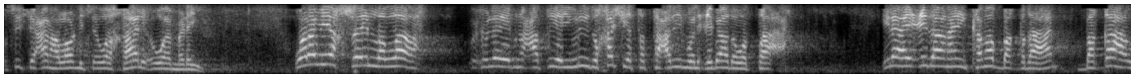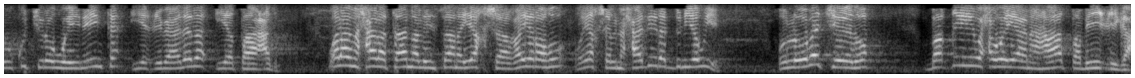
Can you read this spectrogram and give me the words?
oo si fiican ha loo dhisa waa khaali oo waa madhan walam yaksha ila allah wuxuu leeyahy ibnu caiya yuriidu khashyata atacdiim walcibaada waltaaca ilaahay cid aan hayn kama baqdaan baqaha uu ku jiro weynaynta iyo cibaadada iyo taacadu. Walaa maxaalata ana alinsaana yaksha hayrahu wa yaksha almaxaadiir addunyawiya oo looba jeedo baqihii waxa weeyaan ahaa abiiciga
